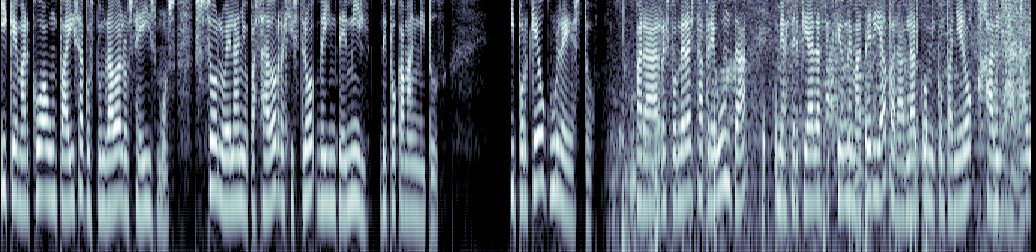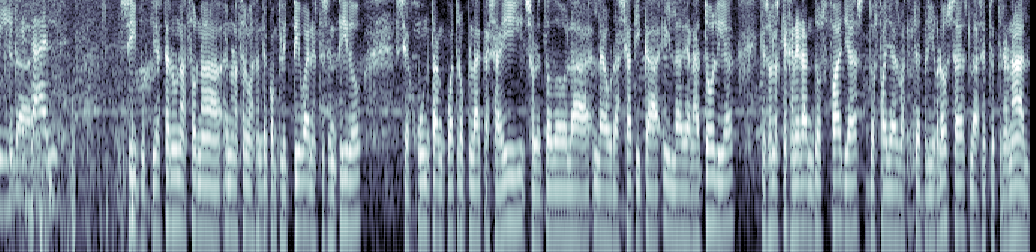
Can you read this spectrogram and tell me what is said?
y que marcó a un país acostumbrado a los seísmos. Solo el año pasado registró 20.000 de poca magnitud. ¿Y por qué ocurre esto? Para responder a esta pregunta, me acerqué a la sección de materia para hablar con mi compañero Javi Salas. Javi, ¿qué tal? Sí, Turquía está en una zona en una zona bastante conflictiva en este sentido. Se juntan cuatro placas ahí, sobre todo la, eurasiática y la de Anatolia, que son las que generan dos fallas, dos fallas bastante peligrosas, la septentrional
